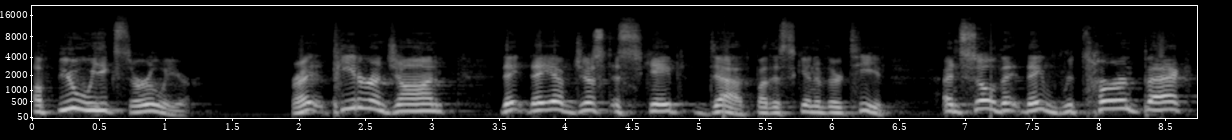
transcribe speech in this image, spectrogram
a few weeks earlier, right? Peter and John, they, they have just escaped death by the skin of their teeth. And so they, they returned back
